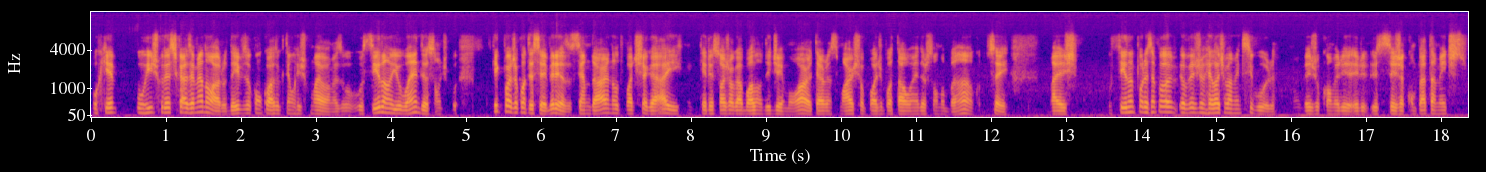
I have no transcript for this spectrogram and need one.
Porque o risco desses caras é menor. O Davis eu concordo que tem um risco maior, mas o, o Thielen e o Anderson, tipo, o que, que pode acontecer? Beleza, Sam Darnold pode chegar e querer só jogar bola no DJ Moore, Terrence Marshall pode botar o Anderson no banco, não sei. Mas o Thielen, por exemplo, eu, eu vejo relativamente seguro. Não vejo como ele, ele, ele seja completamente.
